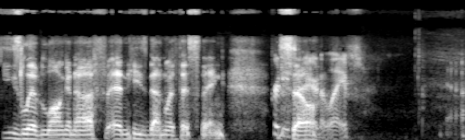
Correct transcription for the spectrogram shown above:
he's lived long enough and he's done with this thing. pretty So- tired of life. Yeah.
